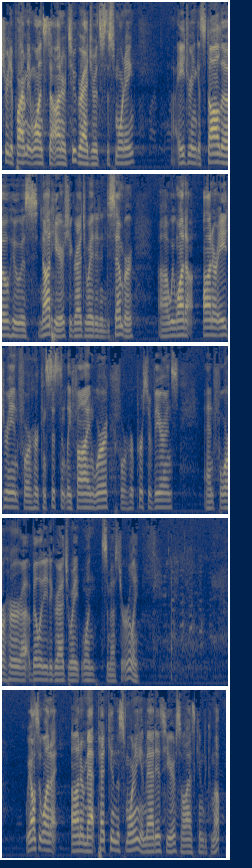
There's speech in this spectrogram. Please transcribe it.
History Department wants to honor two graduates this morning. Uh, Adrian Gastaldo, who is not here, she graduated in December. Uh, we want to honor Adrian for her consistently fine work, for her perseverance, and for her uh, ability to graduate one semester early. We also want to honor Matt Petkin this morning, and Matt is here, so I'll ask him to come up.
